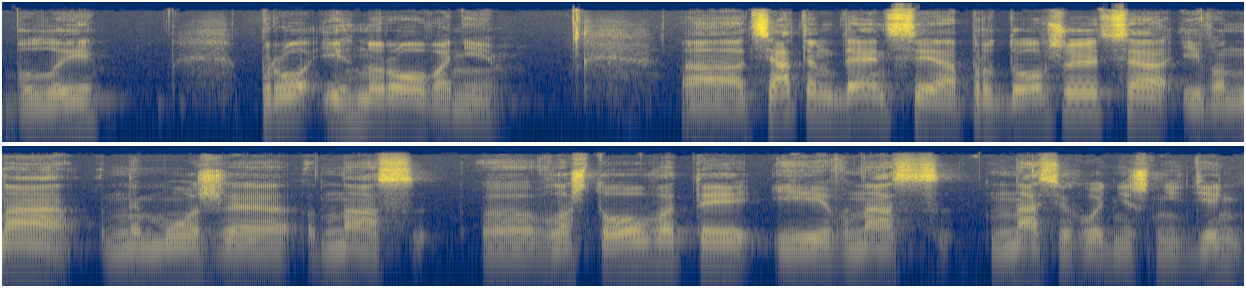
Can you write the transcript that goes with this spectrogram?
були проігноровані. Е, Ця тенденція продовжується, і вона не може нас влаштовувати. І в нас на сьогоднішній день,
